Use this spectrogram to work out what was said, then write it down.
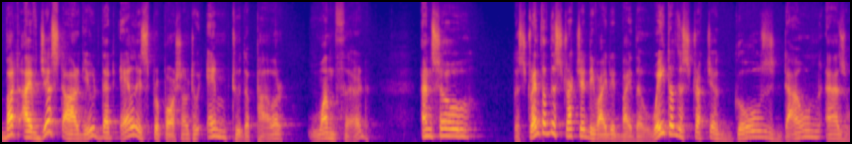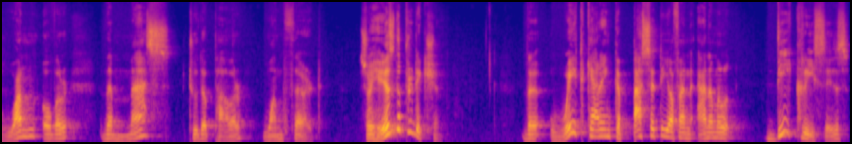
But I've just argued that L is proportional to M to the power one third. And so the strength of the structure divided by the weight of the structure goes down as 1 over the mass to the power one third. So here's the prediction. The weight carrying capacity of an animal decreases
